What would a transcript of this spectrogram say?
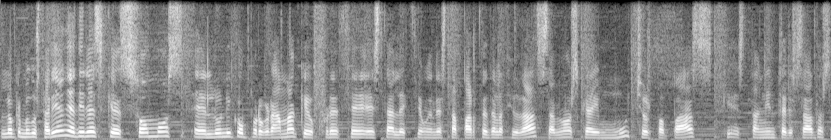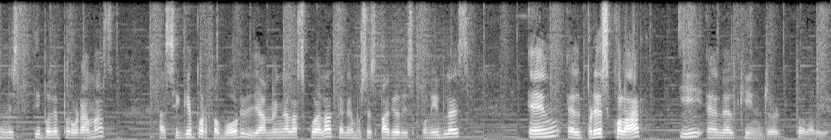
Lo que me gustaría añadir es que somos el único programa que ofrece esta lección en esta parte de la ciudad. Sabemos que hay muchos papás que están interesados en este tipo de programas, así que por favor llamen a la escuela, tenemos espacios disponibles en el preescolar y en el kinder todavía.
